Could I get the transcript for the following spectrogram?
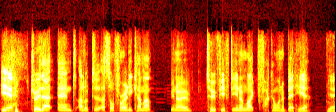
Yeah, true that. And I looked at, I saw Ferretti come up, you know, 250, and I'm like, fuck, I want to bet here. Yeah.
